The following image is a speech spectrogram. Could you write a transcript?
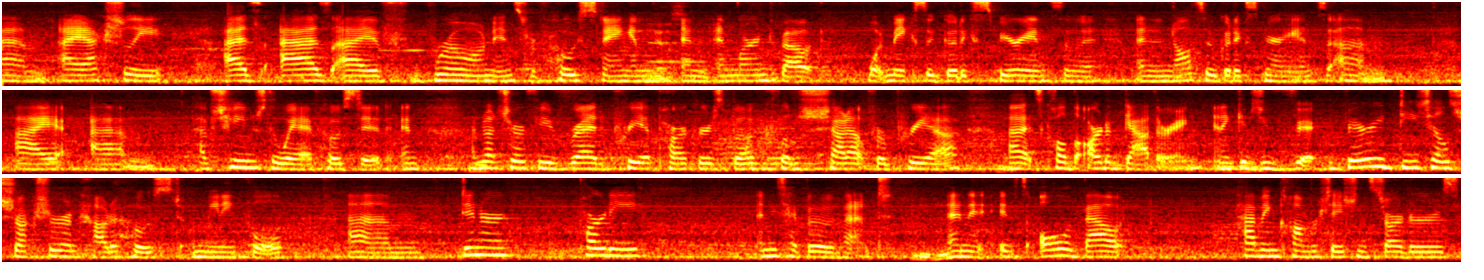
Um, I actually, as as I've grown in sort of hosting and, Yes. and, and learned about what makes a good experience and a, and a not so good experience, um, I um, have changed the way I've hosted. And I'm not sure if you've read Priya Parker's book, a little shout out for Priya. Uh, it's called The Art of Gathering, and it gives you ve- very detailed structure on how to host a meaningful um, dinner, party, any type of event. And it, it's all about having conversation starters,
